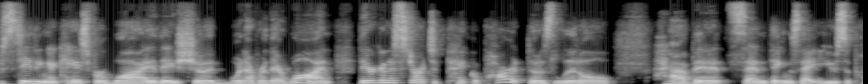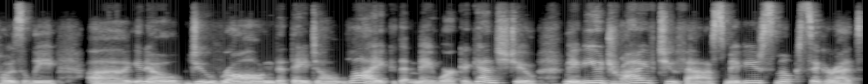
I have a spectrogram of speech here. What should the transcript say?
stating a case for why they should whatever they want, they're going to start to pick apart those little habits and things that you supposedly, uh, you know, do wrong that they don't like that may work against you. Maybe you drive too fast. Maybe you smoke cigarettes.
